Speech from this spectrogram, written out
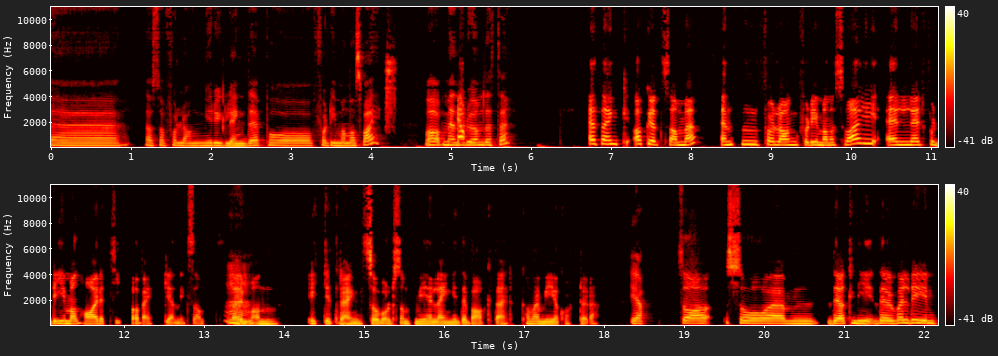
eh, Altså for lang rygglengde på, fordi man har svai. Hva mener du om dette? Jeg tenker akkurat det samme. Enten for lang fordi man har svai, eller fordi man har et tippa bekken, ikke sant. Der Mm. man ikke trenger så voldsomt mye lengde bak der. Kan være mye kortere. Ja. Så, så um, det, at det er jo veldig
